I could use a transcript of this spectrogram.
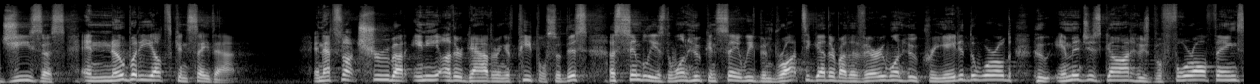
Jesus, and nobody else can say that. And that's not true about any other gathering of people. So, this assembly is the one who can say, We've been brought together by the very one who created the world, who images God, who's before all things,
